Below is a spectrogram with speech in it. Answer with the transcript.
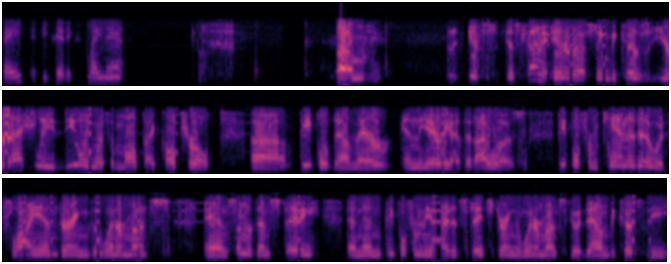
faith. If you could explain that. Um, it's it's kind of interesting because you're actually dealing with a multicultural uh, people down there in the area that I was. People from Canada would fly in during the winter months, and some of them stay. And then people from the United States during the winter months go down because the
